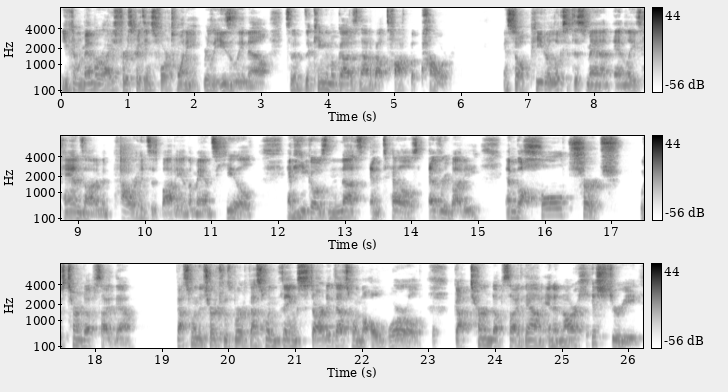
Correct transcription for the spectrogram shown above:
you can memorize 1 Corinthians 4.20 really easily now. So the, the kingdom of God is not about talk, but power. And so Peter looks at this man and lays hands on him, and power hits his body, and the man's healed. And he goes nuts and tells everybody, and the whole church was turned upside down. That's when the church was birthed. That's when things started. That's when the whole world got turned upside down. And in our history,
